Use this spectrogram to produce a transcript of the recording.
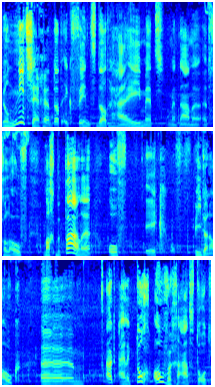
wil niet zeggen dat ik vind dat hij met met name het geloof mag bepalen of ik of wie dan ook uh, uiteindelijk toch overgaat tot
